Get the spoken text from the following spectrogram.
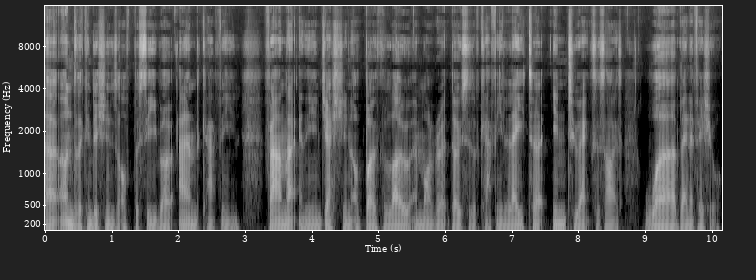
uh, under the conditions of placebo and caffeine, found that in the ingestion of both low and moderate doses of caffeine later into exercise were beneficial.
